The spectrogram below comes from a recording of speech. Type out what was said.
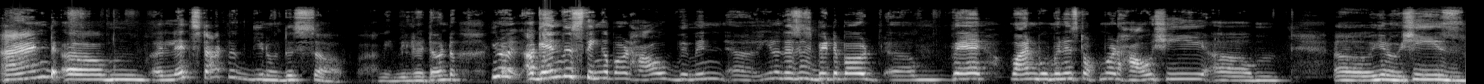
And um, let's start with, you know, this. Uh, I mean, we'll return to, you know, again, this thing about how women, uh, you know, there's this bit about um, where one woman is talking about how she, um, uh, you know, she's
